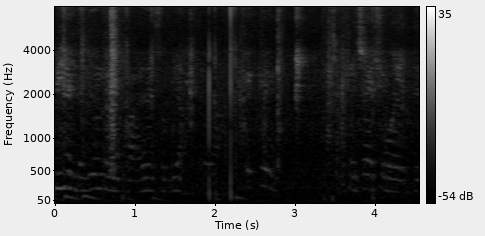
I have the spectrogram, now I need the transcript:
Mi gente, yo no me acabé de eso ya. ¿Qué qué? Muchacho este.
